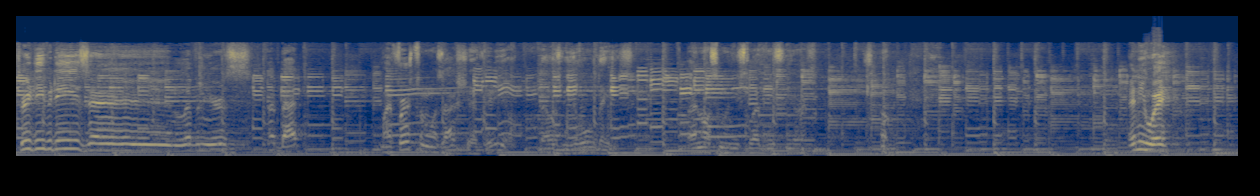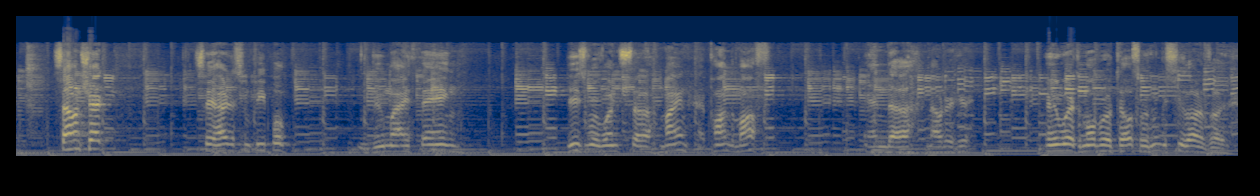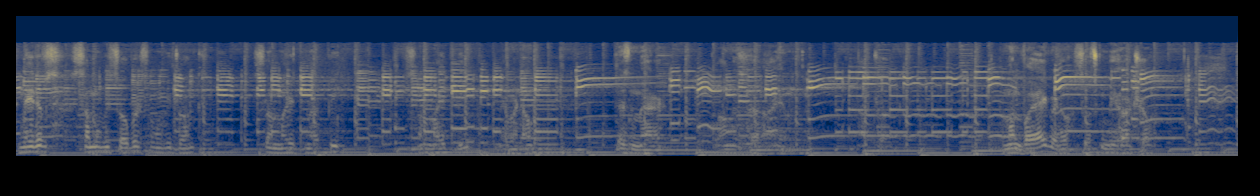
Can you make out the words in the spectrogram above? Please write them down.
Three DVDs in 11 years. Not bad. My first one was actually a video. That was in the old days. I know some of you still have VCRs. So. Anyway, sound check. Say hi to some people do my thing. These were once uh, mine. I pawned them off, and uh, now they're here. Anyway, we're at the Marlborough Hotel, so we're going to see a lot of uh, natives. Some will be sober, some will be drunk, some might not be, some might be. Never know. Doesn't matter, as long as uh, I am not drunk. I'm on Viagra though, so it's going to be a hard show.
